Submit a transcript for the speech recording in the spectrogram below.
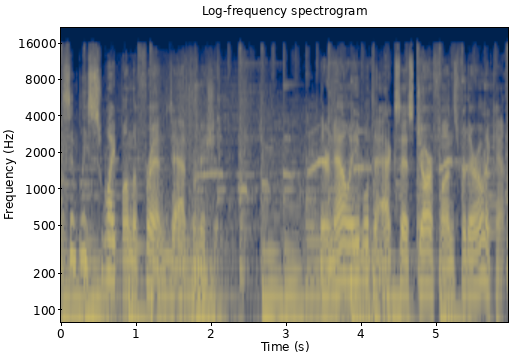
Simply swipe on the friend to add permission. They're now able to access jar funds for their own account.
